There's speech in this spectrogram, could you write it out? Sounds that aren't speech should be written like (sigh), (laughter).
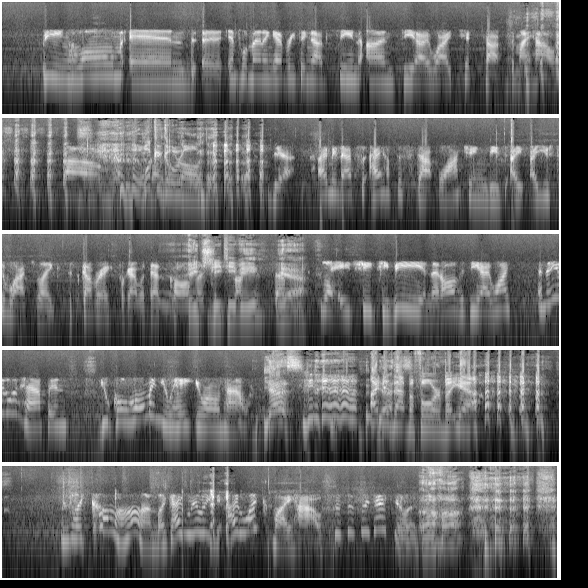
being home and uh, implementing everything I've seen on DIY TikTok to my house. (laughs) um, what could go wrong? (laughs) yeah, I mean that's I have to stop watching these. I, I used to watch like Discovery. I forgot what that's called. HGTV? Yeah. yeah, HGTV, and then all the DIY. And then you know what happens? You go home and you hate your own house. Yes. (laughs) I did that before, but yeah. (laughs) You're like, come on! Like I really, I like my house. This is ridiculous. Uh huh. (laughs)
